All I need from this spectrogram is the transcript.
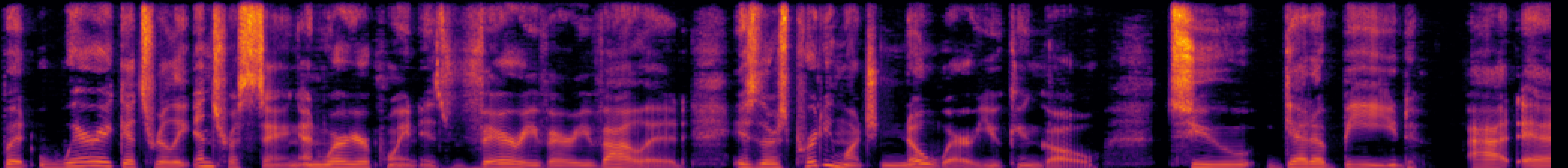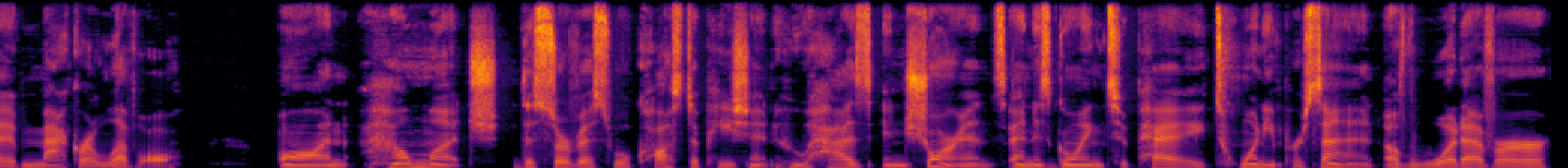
But where it gets really interesting and where your point is very, very valid is there's pretty much nowhere you can go to get a bead at a macro level on how much the service will cost a patient who has insurance and is going to pay 20% of whatever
